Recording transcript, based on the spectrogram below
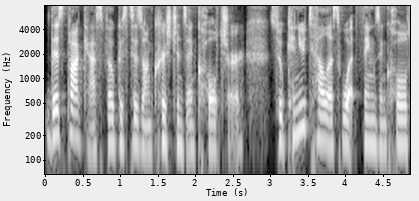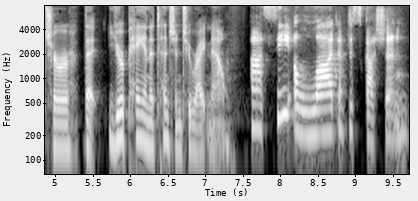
this podcast focuses on Christians and culture. So can you tell us what things in culture that you're paying attention to right now? I see a lot of discussion,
